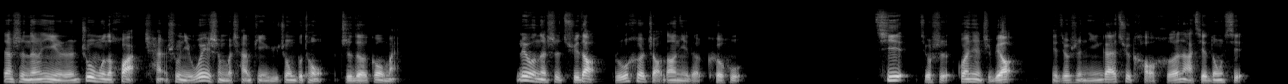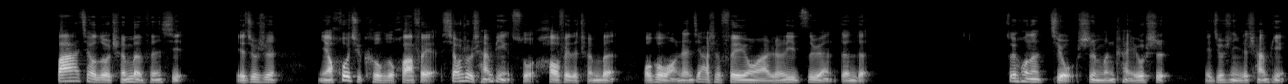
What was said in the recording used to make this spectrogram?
但是能引人注目的话，阐述你为什么产品与众不同，值得购买。六呢是渠道，如何找到你的客户。七就是关键指标，也就是你应该去考核哪些东西。八叫做成本分析，也就是你要获取客户的花费、销售产品所耗费的成本，包括网站架设费用啊、人力资源等等。最后呢，九是门槛优势，也就是你的产品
